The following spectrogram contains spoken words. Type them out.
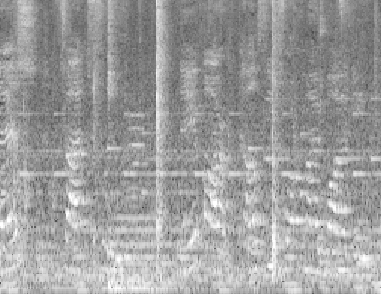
less fat food. They are healthy for my body.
